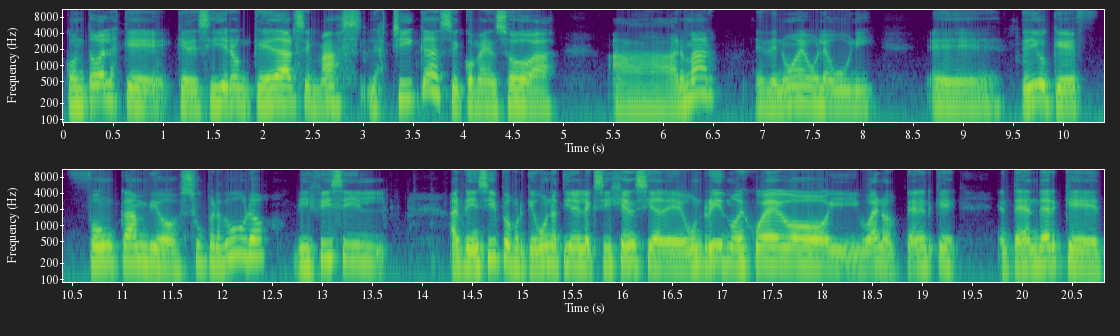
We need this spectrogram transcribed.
con todas las que, que decidieron quedarse más las chicas, se comenzó a, a armar eh, de nuevo la uni. Eh, te digo que fue un cambio súper duro, difícil al principio porque uno tiene la exigencia de un ritmo de juego y bueno, tener que entender que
